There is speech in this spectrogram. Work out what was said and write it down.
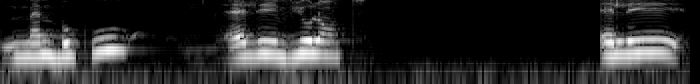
même beaucoup, elle est violente. Elle est...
